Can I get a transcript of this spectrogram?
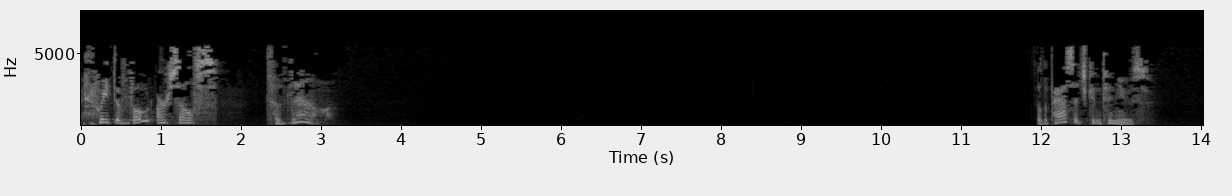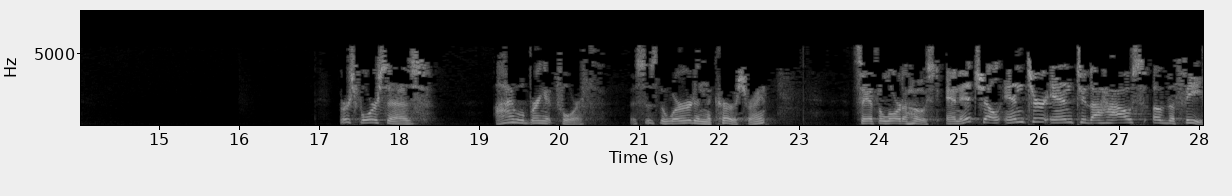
And we devote ourselves to them. So the passage continues. Verse 4 says, I will bring it forth. This is the word and the curse, right? Saith the Lord of hosts. And it shall enter into the house of the thief,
